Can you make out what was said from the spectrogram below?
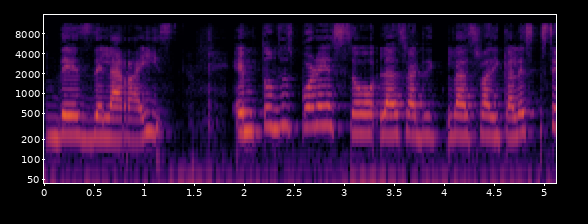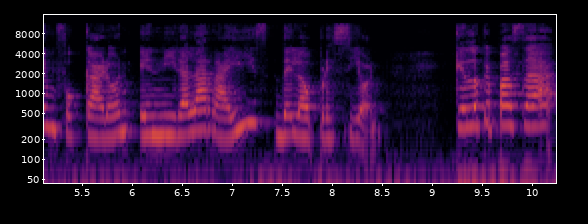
desde la raíz. Entonces, por eso las, las radicales se enfocaron en ir a la raíz de la opresión. ¿Qué es lo que pasa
